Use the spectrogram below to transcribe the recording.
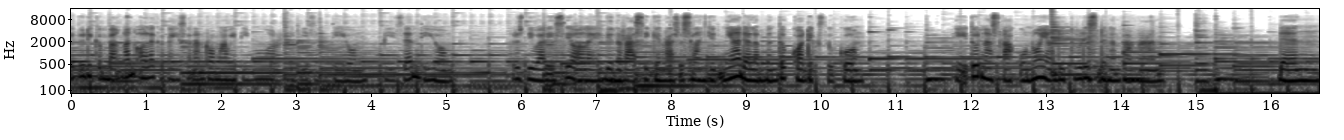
itu dikembangkan oleh Kekaisaran Romawi Timur di Bizantium, Bizantium terus diwarisi oleh generasi-generasi selanjutnya dalam bentuk kodeks hukum yaitu naskah kuno yang ditulis dengan tangan dan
